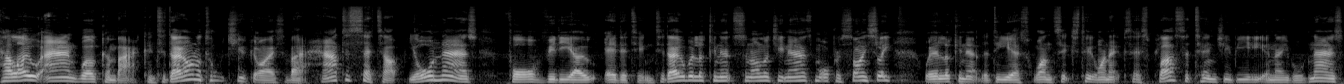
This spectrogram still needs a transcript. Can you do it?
Hello and welcome back and today I want to talk to you guys about how to set up your NAS for video editing. Today we're looking at Synology NAS more precisely. We're looking at the DS1621XS Plus, a 10GBE enabled NAS,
